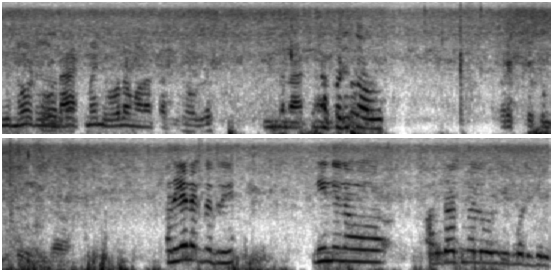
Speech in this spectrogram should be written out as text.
ಇದು ನೋಡಿ ನಾಲ್ಕು ಮಂದಿ ಓಲ ಮಾಡತ್ತಾರ ಇಂದ ನಾಲ್ಕು ಕಡಿತ ಕಡೆ ಅವು ಕರೆಕ್ಟ್ ಕುಂತ್ಕೊಂಡು ಅದೇನಾಗ್ತದ್ರಿ? ನಿನ್ನೆ ನಾವು ಅಂದಾಜ್ ಮೇಲೆ ಒಂದು ಇದು ಮಾಡಿದ್ದೀವಿ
